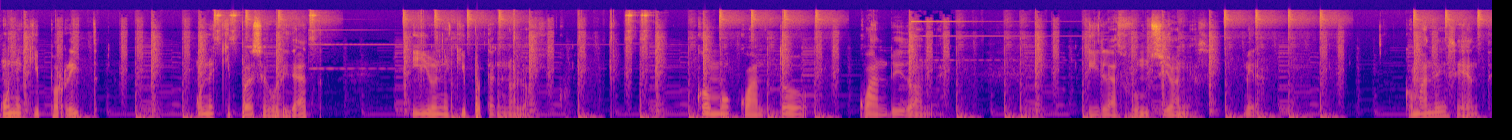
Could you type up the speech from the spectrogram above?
un equipo RIT, un equipo de seguridad y un equipo tecnológico. ¿Cómo, cuánto, cuándo y dónde? Y las funciones. Mira, Comando de incidente.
